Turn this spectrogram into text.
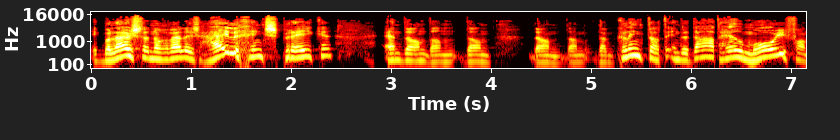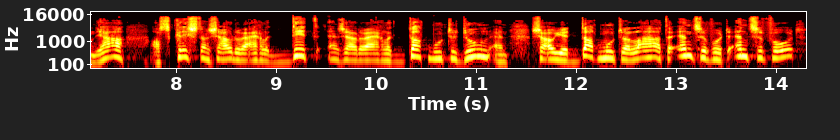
Ik beluister nog wel eens heiliging spreken. En dan, dan, dan, dan, dan, dan klinkt dat inderdaad heel mooi. Van ja, als christen zouden we eigenlijk dit en zouden we eigenlijk dat moeten doen. En zou je dat moeten laten, enzovoort, enzovoort.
